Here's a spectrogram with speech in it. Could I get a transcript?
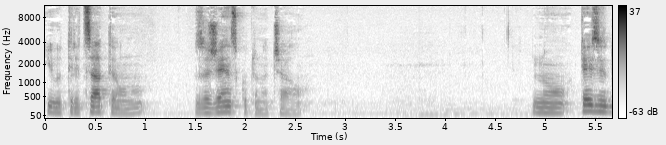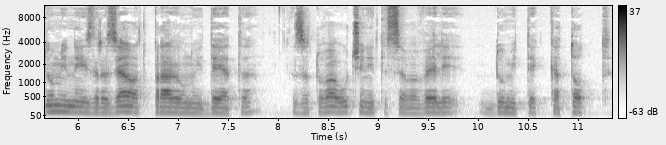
и отрицателно за женското начало. Но тези думи не изразяват правилно идеята, затова учените са въвели думите катод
